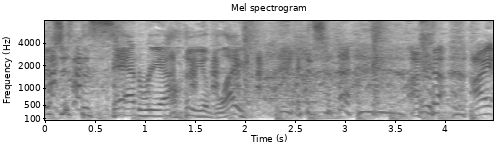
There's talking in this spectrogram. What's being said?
it's just the sad reality of life. I, I,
